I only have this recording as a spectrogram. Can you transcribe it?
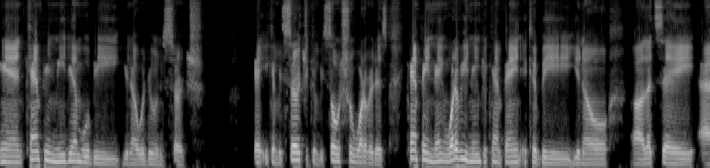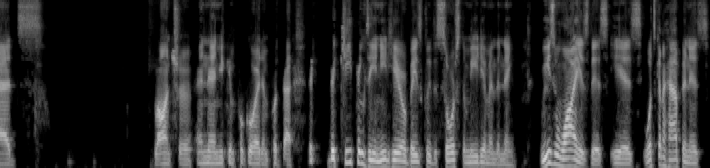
And campaign medium will be, you know, we're doing search. Okay, it can be search, it can be social, whatever it is. Campaign name, whatever you named your campaign, it could be, you know, uh, let's say ads launcher, and then you can put, go ahead and put that. The, the key things that you need here are basically the source, the medium, and the name. Reason why is this is what's going to happen is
